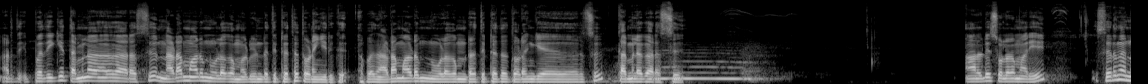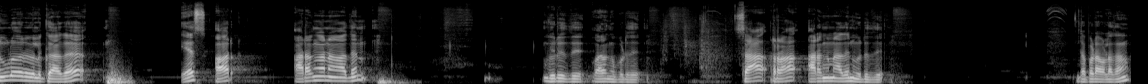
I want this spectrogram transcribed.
அடுத்து இப்போதைக்கு தமிழக அரசு நடமாடும் நூலகம் அப்படின்ற திட்டத்தை தொடங்கியிருக்கு. அப்போ நடமாடும் நூலகம்ன்ற திட்டத்தை தொடங்கிய அரசு தமிழக அரசு. ஆல்ரெடி சொல்கிற மாதிரி சிறந்த நூலகர்களுக்காக எஸ்ஆர் அரங்கநாதன் விருது வழங்கப்படுது. சா ரா அரங்கநாதன் விருது. இந்த படம் அவ்வளோதான்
